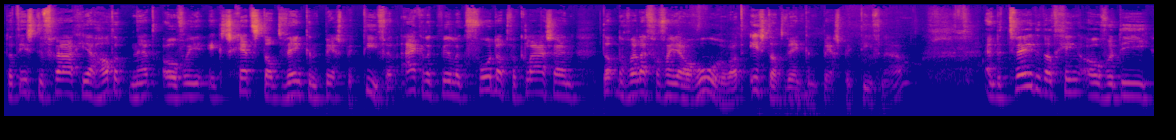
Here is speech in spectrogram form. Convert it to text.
Dat is de vraag, je had het net over, ik schets dat wenkend perspectief. En eigenlijk wil ik, voordat we klaar zijn, dat nog wel even van jou horen. Wat is dat wenkend perspectief nou? En de tweede, dat ging over die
